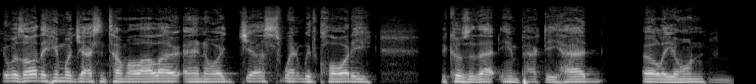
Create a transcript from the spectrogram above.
it was either him or Jason Taumalolo, and I just went with Clyde because of that impact he had early on. Mm.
